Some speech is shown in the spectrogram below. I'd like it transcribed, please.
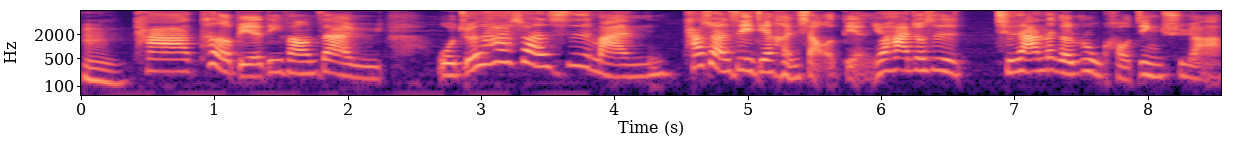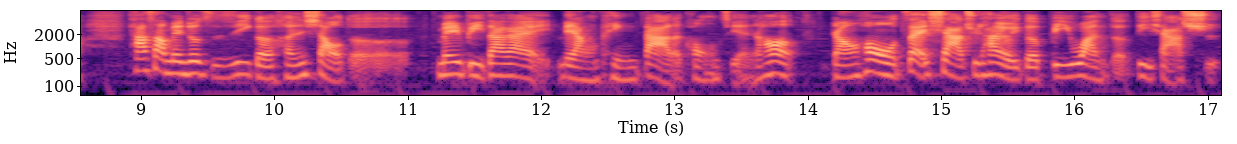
嗯，它特别的地方在于，我觉得它算是蛮，它算是一间很小的店，因为它就是其实它那个入口进去啊，它上面就只是一个很小的，maybe 大概两平大的空间，然后然后再下去，它有一个 B one 的地下室，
